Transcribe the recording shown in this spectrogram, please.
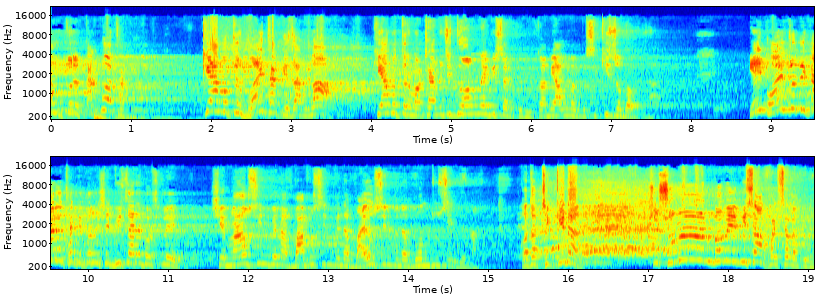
অন্তরে তাকুয়া থাকে, কেয়ামতের ভয় থাকে যে আল্লাহ, কেয়ামতের মাঠে আমি যদি অন্যায় বিচার করি, তো আমি আল্লাহর কাছে কি জবাব দেব? এই ভয় যদি কারও থাকে, তাহলে সে বিচারে বসলে সে মাও চিনবে না, বাবু চিনবে না বায়ু চিনবে না, বন্ধু চিনবে না। কথা ঠিক কিনা? সে সমানভাবে বিচার ফয়সালা করে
